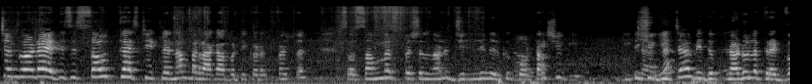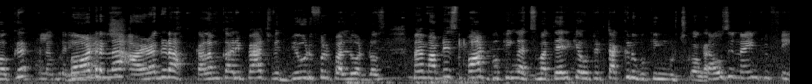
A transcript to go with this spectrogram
Tiruchengode this is south car ஸ்ட்ரீட்ல நம்ம ராகா பட்டிக்கோட ஸ்பெஷல் ஸோ சம்மர் ஸ்பெஷல்னாலும் ஜில்லுன்னு இருக்கு கோட்டா. டிஷ்யூ கீச்சா வித் நடுவுல த்ரெட் ஒர்க் பார்டர்ல அழகுடா கலம்காரி பேட்ச் வித் பியூட்டிஃபுல் பல்லு அண்ட் ப்ளவுஸ் மேம் அப்படியே ஸ்பாட் புக்கிங் வச்சுமா தெரிக்க விட்டு டக்குன்னு புக்கிங் முடிச்சுக்கோங்க. தௌசண்ட் நைன் ஃபிஃப்டி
